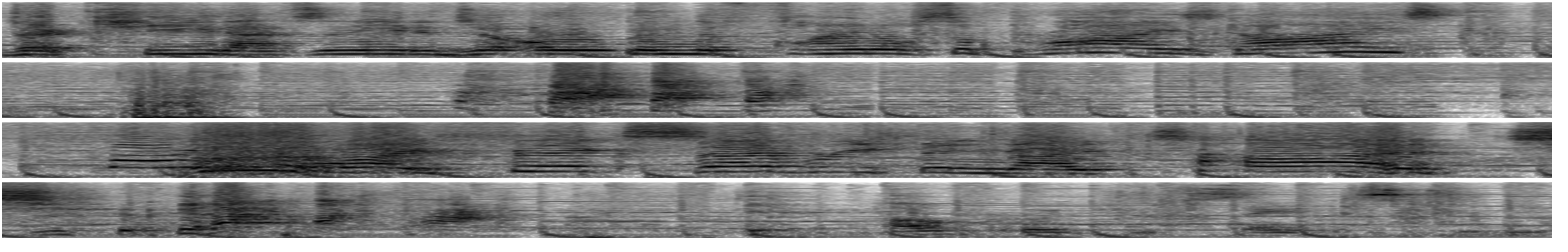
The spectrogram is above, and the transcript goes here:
The key that's needed to open the final surprise, guys. Why do I fix everything I touch? How could you say this to me?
